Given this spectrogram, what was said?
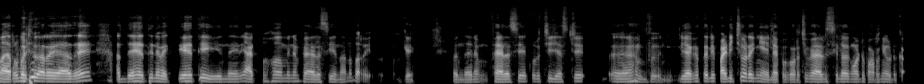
മറുപടി പറയാതെ അദ്ദേഹത്തിന്റെ വ്യക്തിഹത്യ ചെയ്യുന്നതിന് അറ്റ്ഹോമിനും ഫാലസി എന്നാണ് പറയുന്നത്. ഓക്കെ അപ്പോൾ എന്തായാലും ഫാലസിയെ കുറിച്ച് ജസ്റ്റ് ലിയാഖത്തലി പഠിച്ചു തുടങ്ങിയല്ലേ? അപ്പൊ കുറച്ച് ഫാലസികൾ അങ്ങോട്ട് പറഞ്ഞു കൊടുക്കാം.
